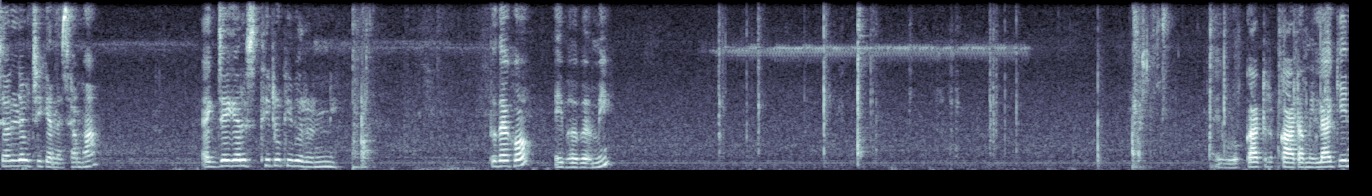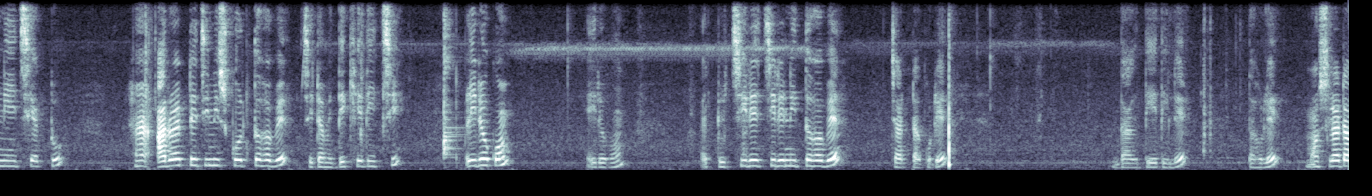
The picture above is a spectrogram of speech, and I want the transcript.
চাল যাচ্ছি কেন শ্যামা এক জায়গার স্থির কি বেরোননি তো দেখো, এইভাবে আমি এগুলো কাট কাট আমি লাগিয়ে নিয়েছি একটু। হ্যাঁ আরও একটা জিনিস করতে হবে, সেটা আমি দেখিয়ে দিচ্ছি। এইরকম এইরকম। একটু চিড়ে চিড়ে নিতে হবে, চারটা করে দাগ দিয়ে দিলে তাহলে মশলাটা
